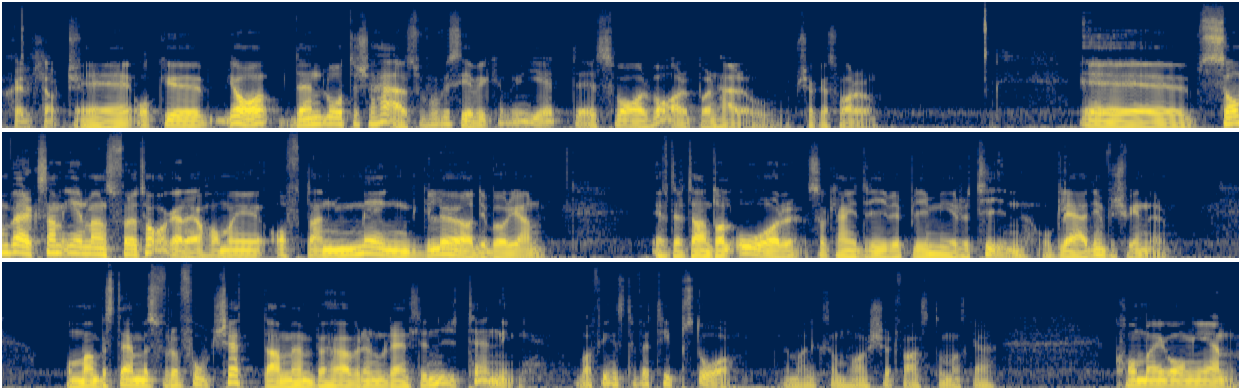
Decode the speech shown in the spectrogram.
Självklart. Eh, och eh, ja, den låter så här så får vi se. Vi kan väl ge ett eh, svar var på den här och försöka svara då. Eh, som verksam enmansföretagare har man ju ofta en mängd glöd i början. Efter ett antal år så kan ju drivet bli mer rutin och glädjen försvinner. Om man bestämmer sig för att fortsätta men behöver en ordentlig nytändning. Vad finns det för tips då? När man liksom har kört fast och man ska komma igång igen.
